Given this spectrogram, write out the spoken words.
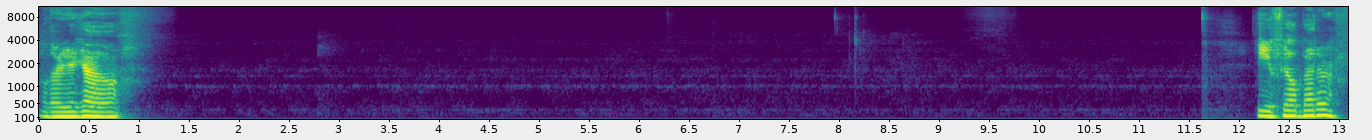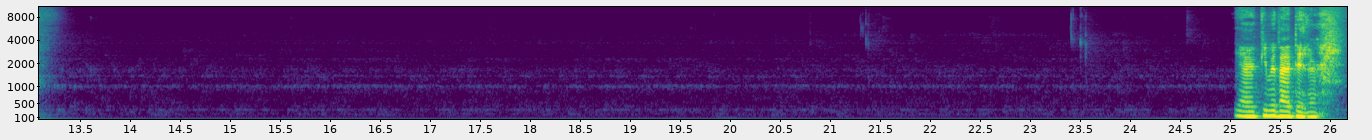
Well, there you go. Do you feel better? Yeah, give me that dinner.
